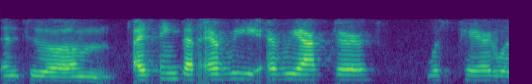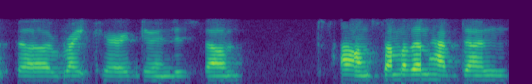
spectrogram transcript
into. Um, I think that every every actor was paired with the right character in this film. Um, some of them have done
